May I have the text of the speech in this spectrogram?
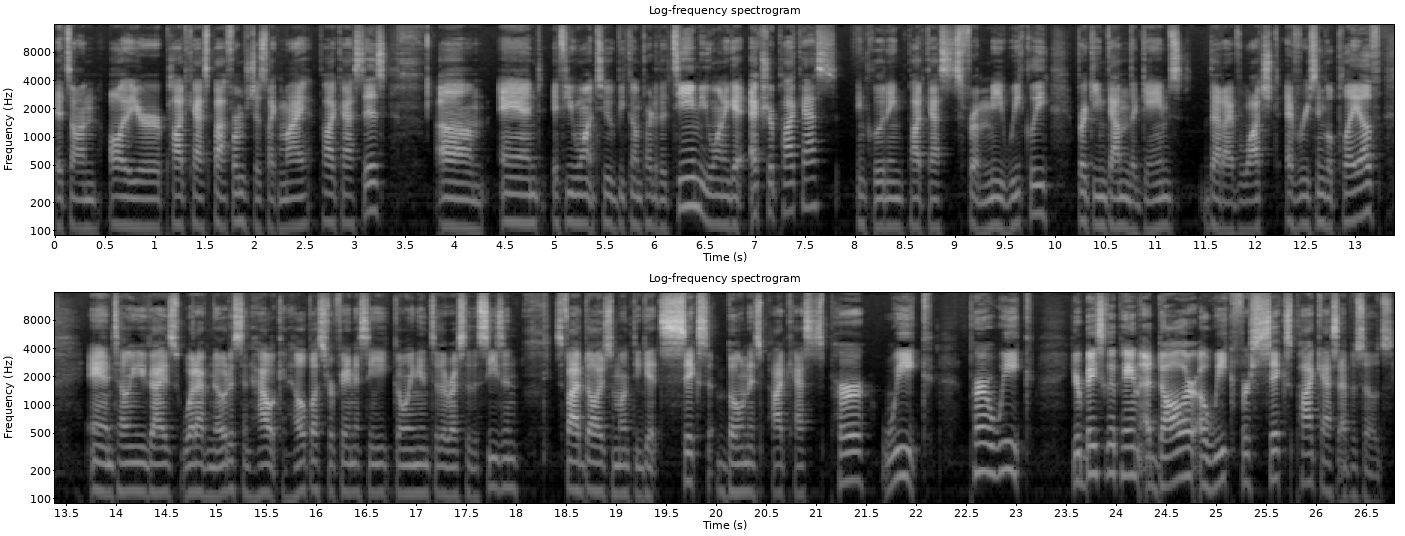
It's on all your podcast platforms, just like my podcast is. Um, and if you want to become part of the team, you want to get extra podcasts, including podcasts from me weekly, breaking down the games that I've watched every single play of and telling you guys what I've noticed and how it can help us for fantasy going into the rest of the season. It's $5 a month. You get six bonus podcasts per week. Per week. You're basically paying a dollar a week for six podcast episodes.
